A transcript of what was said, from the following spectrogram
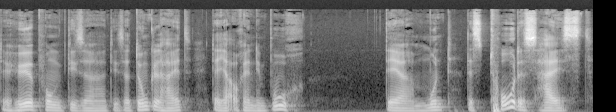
der Höhepunkt dieser, dieser Dunkelheit, der ja auch in dem Buch der Mund des Todes heißt,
